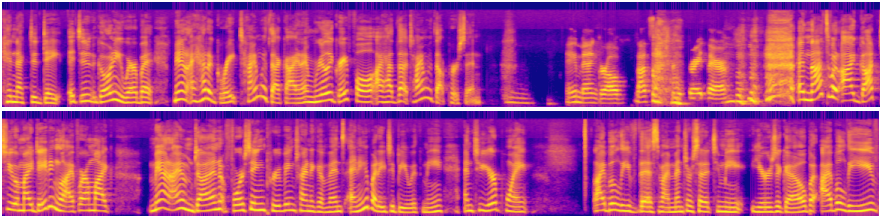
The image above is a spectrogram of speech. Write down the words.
connected date. It didn't go anywhere, but man, I had a great time with that guy and I'm really grateful I had that time with that person." Mm. Amen, girl. That's the truth right there. and that's what I got to in my dating life where I'm like, man, I am done forcing, proving, trying to convince anybody to be with me. And to your point, I believe this. My mentor said it to me years ago, but I believe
